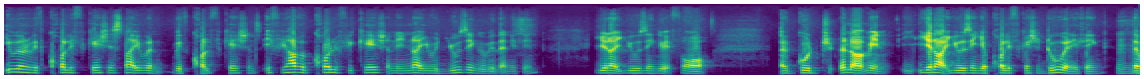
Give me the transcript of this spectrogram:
even with qualifications it's not even with qualifications. If you have a qualification and you're not even using it with anything. You're not using it for a good no i mean? You're not using your qualification to do anything Mhm. then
